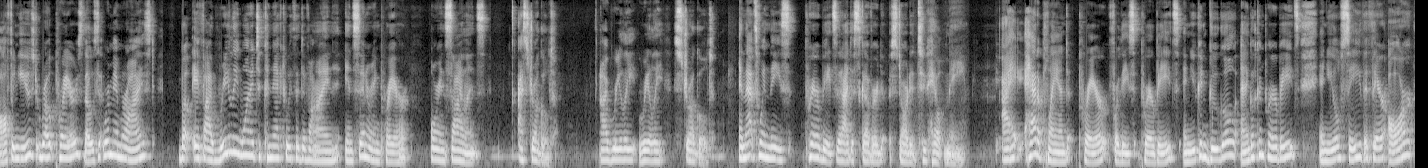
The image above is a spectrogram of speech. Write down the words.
often used rote prayers, those that were memorized. But if I really wanted to connect with the divine in centering prayer or in silence, I struggled. I really, really struggled. And that's when these prayer beads that I discovered started to help me. I had a planned prayer for these prayer beads, and you can Google Anglican prayer beads, and you'll see that there are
